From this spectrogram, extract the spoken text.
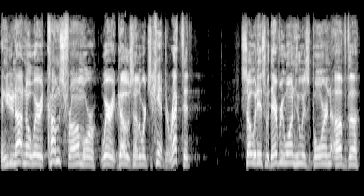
And you do not know where it comes from or where it goes. In other words, you can't direct it. So it is with everyone who is born of the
